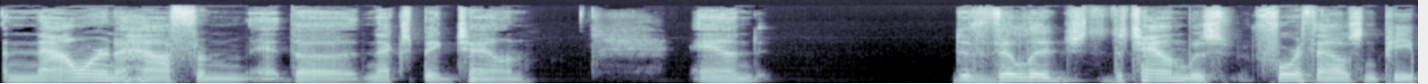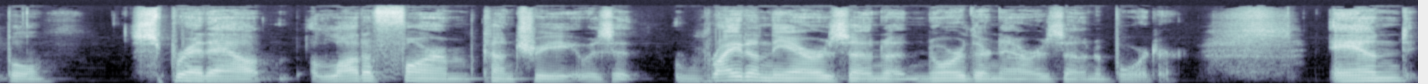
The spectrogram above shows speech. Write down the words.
an hour and a half from the next big town, and the village, the town was four thousand people spread out, a lot of farm country. It was at, right on the Arizona, northern Arizona border. And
